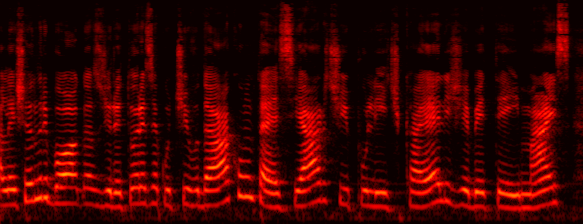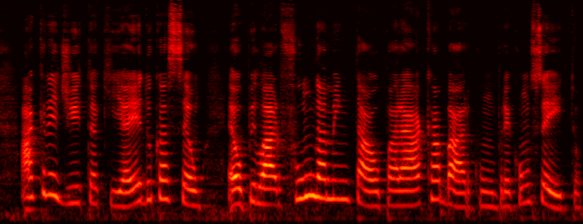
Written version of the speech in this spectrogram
Alexandre Bogas, diretor executivo da Acontece Arte e Política LGBTI+, acredita que a educação é o pilar fundamental para acabar com o preconceito.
